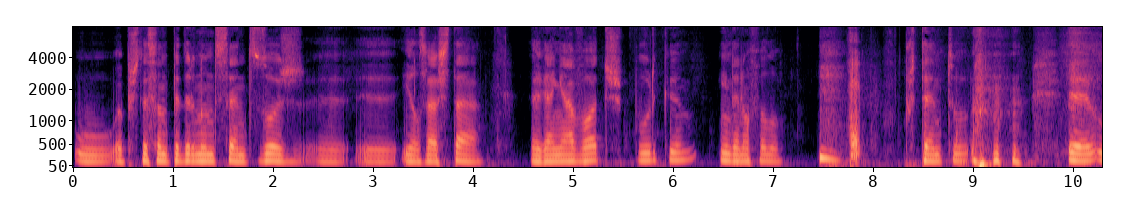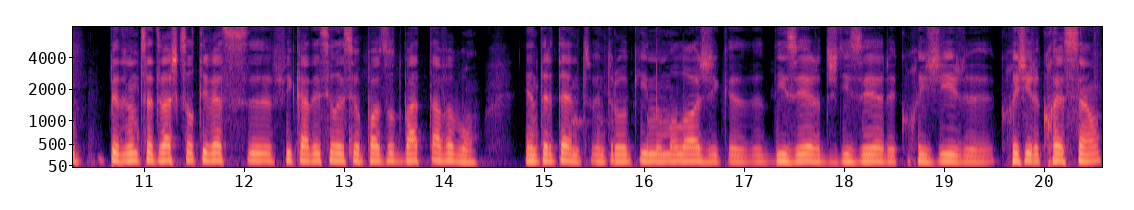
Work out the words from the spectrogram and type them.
o, a prestação de Pedro Nuno Santos hoje uh, uh, ele já está a ganhar votos porque ainda não falou. Portanto, o Pedro Nuno Santos, acho que se ele tivesse ficado em silêncio após o debate, estava bom. Entretanto, entrou aqui numa lógica de dizer, desdizer, corrigir, corrigir a correção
